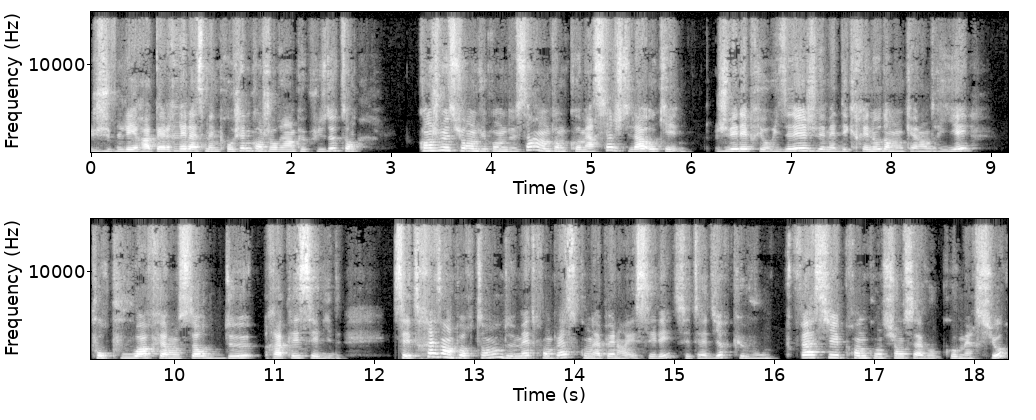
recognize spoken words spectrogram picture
Je les rappellerai la semaine prochaine quand j'aurai un peu plus de temps. Quand je me suis rendu compte de ça en tant que commercial, j'étais là, OK, je vais les prioriser, je vais mettre des créneaux dans mon calendrier pour pouvoir faire en sorte de rappeler ces leads. C'est très important de mettre en place ce qu'on appelle un SLA, c'est-à-dire que vous fassiez prendre conscience à vos commerciaux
